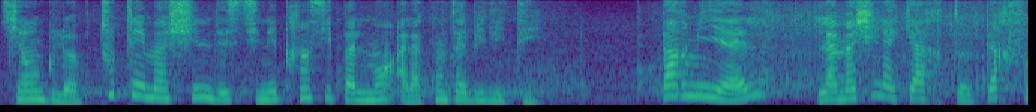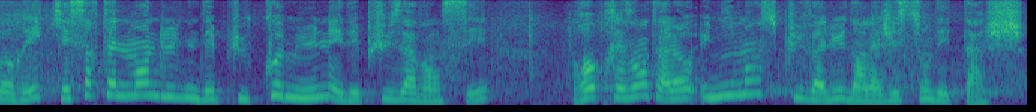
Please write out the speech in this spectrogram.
qui englobe toutes les machines destinées principalement à la comptabilité. Parmi elles, la machine à carte perforée, qui est certainement l'une des plus communes et des plus avancées, représente alors une immense plus-value dans la gestion des tâches.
